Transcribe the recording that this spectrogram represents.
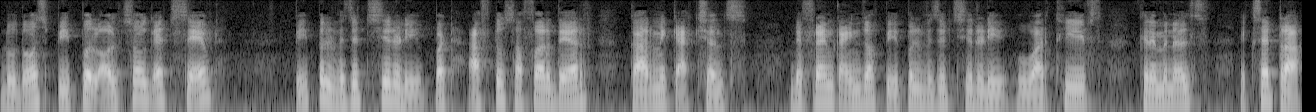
Do those people also get saved? People visit Shirdi but have to suffer their karmic actions. Different kinds of people visit Shirdi who are thieves, criminals, etc.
